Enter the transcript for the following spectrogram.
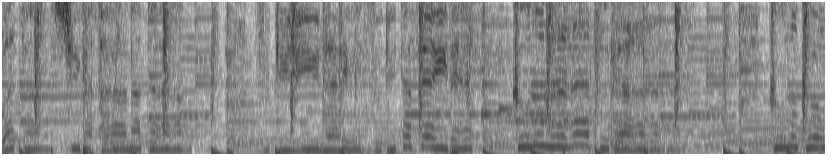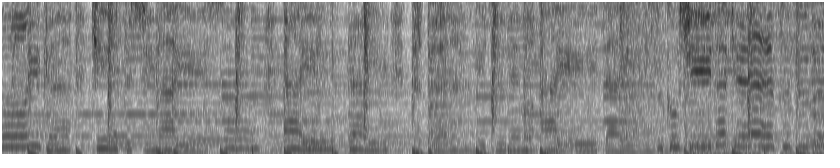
私があなた好きになりすぎたせいです。この夏がこの恋が消えてしまいそう。会いたいただいつでも会いたい。少しだけ涼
